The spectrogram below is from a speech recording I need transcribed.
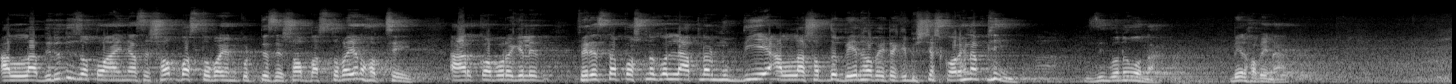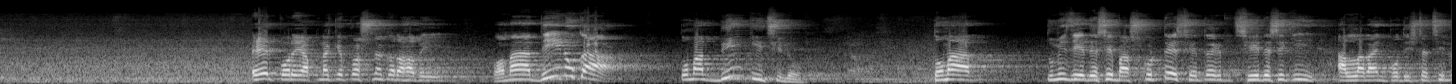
আল্লাহ বিরোধী যত আইন আছে, সব বাস্তবায়ন করতেছে, সব বাস্তবায়ন হচ্ছে। আর কবরে গেলে ফেরেস্তা প্রশ্ন করলে আপনার মুখ দিয়ে আল্লাহ শব্দ বের হবে, এটাকে বিশ্বাস করেন আপনি? জীবনেও না, বের হবে না। এরপরে আপনাকে প্রশ্ন করা হবে অমা দিন উকা তোমার দিন কি ছিল? তোমার, তুমি যে দেশে বাস করতে, সেটা, সে দেশে কি আল্লাহর আইন প্রতিষ্ঠা ছিল?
